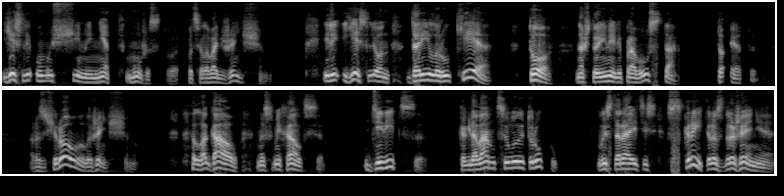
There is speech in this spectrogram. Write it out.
Если у мужчины нет мужества поцеловать женщину, или если он дарил руке то, на что имели право уста, то это разочаровывало женщину. Лагау насмехался. Девица, когда вам целуют руку, вы стараетесь скрыть раздражение,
